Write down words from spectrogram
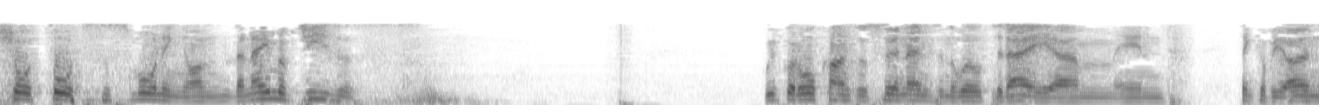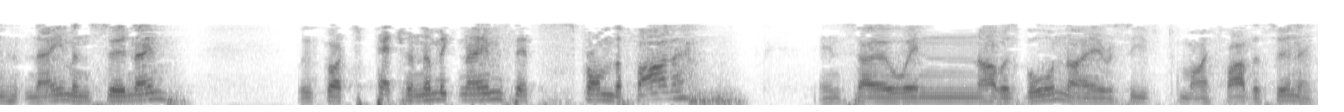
short thoughts this morning on the name of Jesus. We've got all kinds of surnames in the world today, um, and think of your own name and surname. We've got patronymic names that's from the father, and so when I was born, I received my father's surname.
